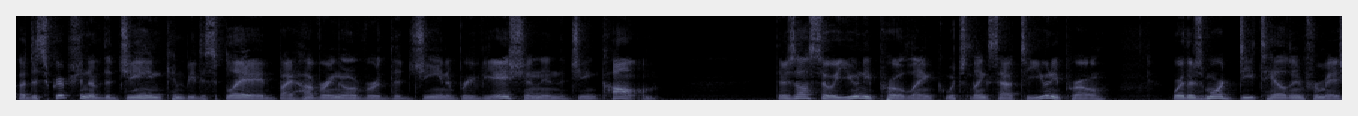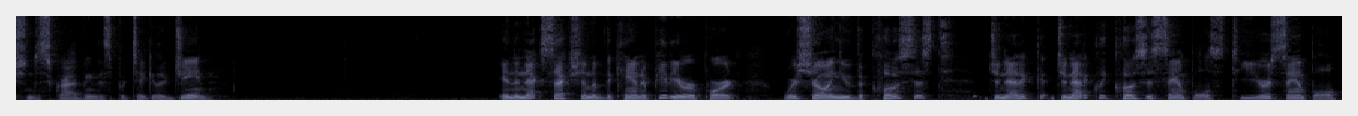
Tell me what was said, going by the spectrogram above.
A description of the gene can be displayed by hovering over the gene abbreviation in the gene column. There's also a UniProt link which links out to UniProt, where there's more detailed information describing this particular gene. In the next section of the Kannapedia report, we're showing you the closest genetic, genetically closest samples to your sample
